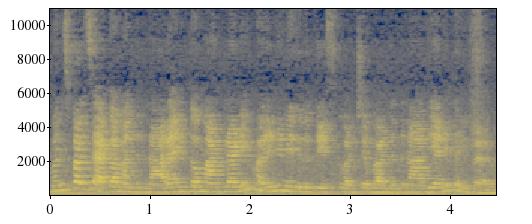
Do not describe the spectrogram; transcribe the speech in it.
మున్సిపల్ శాఖ మంత్రి నారాయణతో మాట్లాడి మరిన్ని నిధులు తీసుకువచ్చే బాధ్యత నాది అని తెలిపారు.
